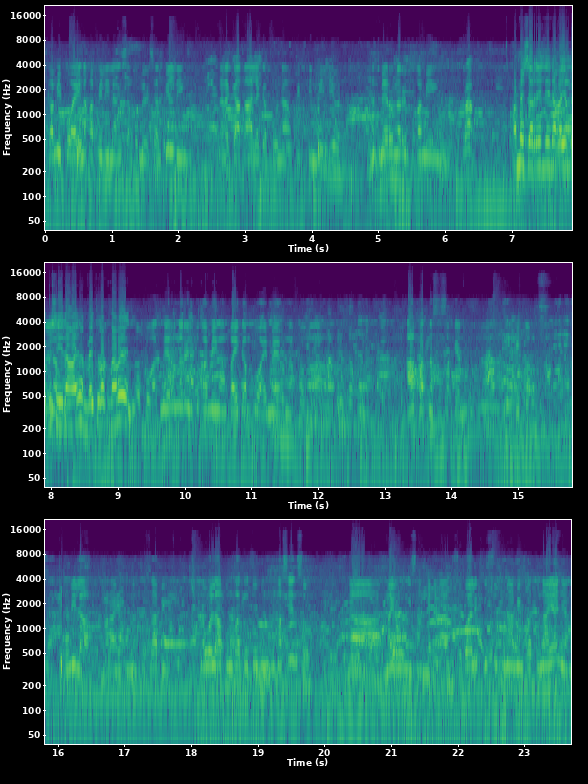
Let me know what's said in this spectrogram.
Kami po ay nakapili ng isang commercial building na nagkakahalaga po ng 15 million. At meron na rin po kaming truck. Kami sarili na kayong opisina ngayon, may truck na rin. Opo, at meron na rin po kaming, ang BICAM po ay meron na po mga apat na sasakyan po na pick up. Po nila, marami po nagsasabi na wala pong katutubong umasenso na mayroong isang minahan. Subalit gusto po namin patunayan yan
